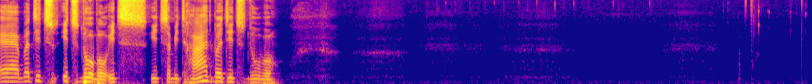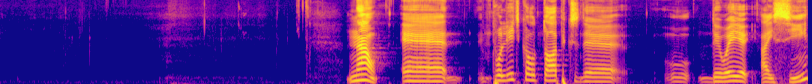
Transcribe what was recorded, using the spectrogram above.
uh, but it's it's doable. It's it's a bit hard, but it's doable. Now, uh, political topics, the, the way I see,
